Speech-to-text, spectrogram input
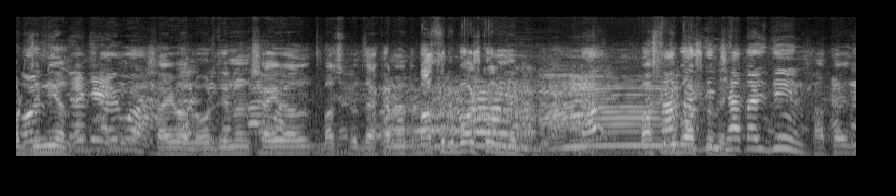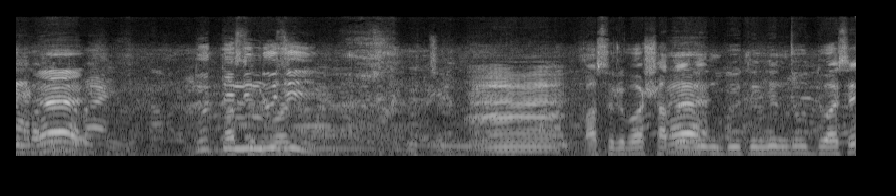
অরিজিনাল সাইওয়াল। অরিজিনাল সাইওয়াল বাসুরটা দেখার মতো। বাসুরের বয়স কত দিন? বাসুরের বয়স কত দিন? সাতাশ দিন। সাতাশ দিন হ্যাঁ। তিন দিন দুইছি বাসুরের বয়স সাতাশ দিন দুই তিন দিন দুধ আছে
